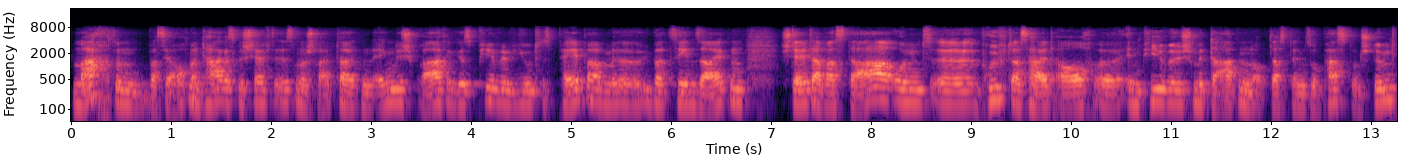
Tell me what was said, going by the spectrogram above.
macht und was ja auch mein Tagesgeschäft ist. Man schreibt halt ein englischsprachiges, peer-reviewtes Paper mit, äh, über zehn Seiten, stellt da was dar und äh, prüft das halt auch äh, empirisch mit Daten, ob das denn so passt und stimmt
